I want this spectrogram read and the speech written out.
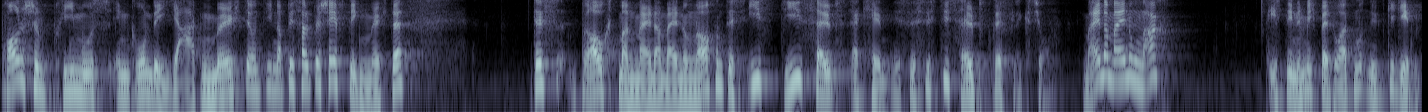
Branchenprimus im Grunde jagen möchte und ihn ein bisschen beschäftigen möchte, das braucht man meiner Meinung nach und das ist die Selbsterkenntnis, es ist die Selbstreflexion. Meiner Meinung nach ist die nämlich bei Dortmund nicht gegeben.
